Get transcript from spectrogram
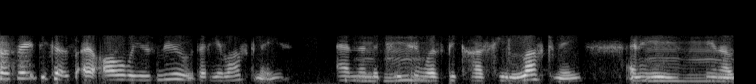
so great because I always knew that he loved me, and then mm-hmm. the teaching was because he loved me, and he, mm-hmm. you know,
